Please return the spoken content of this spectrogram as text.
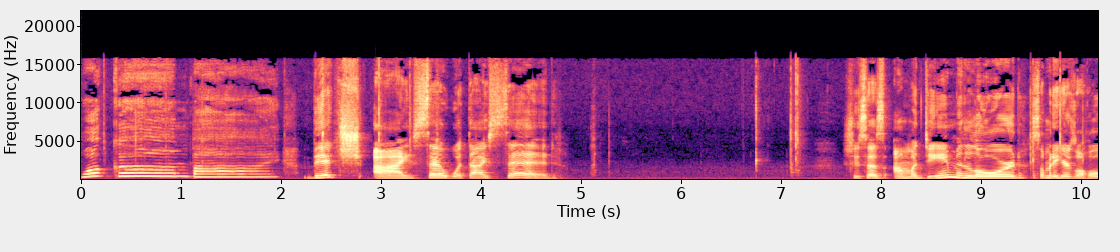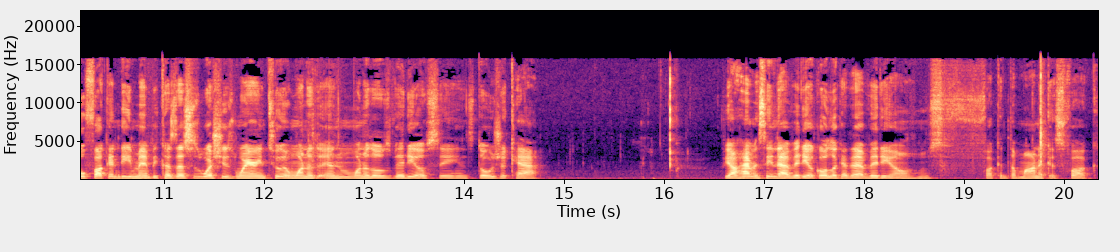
Welcome by. Bitch, I said what I said. She says, "I'm a demon lord." Somebody here's a whole fucking demon because this is what she's wearing too in one of the, in one of those video scenes. Doja Cat. If y'all haven't seen that video, go look at that video. It's fucking demonic as fuck.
